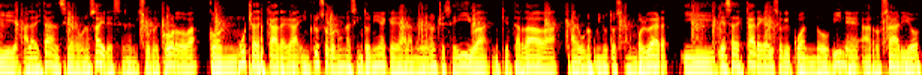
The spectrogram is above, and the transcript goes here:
y a la distancia de Buenos Aires, en el sur de Córdoba, con mucha descarga, incluso con una sintonía que a la medianoche se iba y que tardaba algunos minutos en volver. Y esa descarga hizo que cuando vine a Rosario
